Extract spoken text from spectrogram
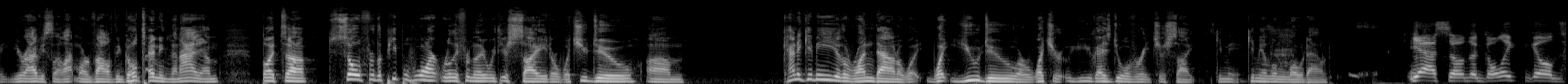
You're obviously a lot more involved in goaltending than I am. But uh, so, for the people who aren't really familiar with your site or what you do, um, kind of give me the rundown of what, what you do or what you guys do over at your site. Give me give me a little lowdown. Yeah, so the Goalie Guild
